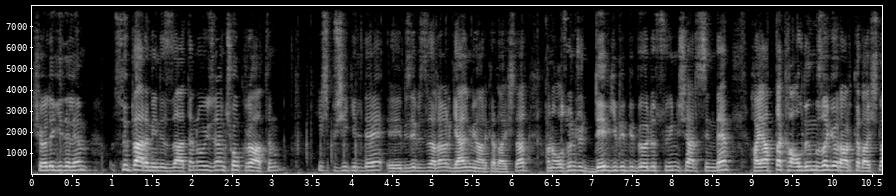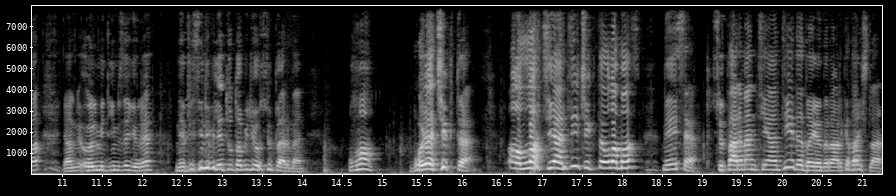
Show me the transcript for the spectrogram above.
şöyle gidelim. Süpermeniz zaten o yüzden çok rahatım. Hiçbir şekilde e, bize bir zarar gelmiyor arkadaşlar. Hani az önce dev gibi bir böyle suyun içerisinde hayatta kaldığımıza göre arkadaşlar. Yani ölmediğimize göre nefesini bile tutabiliyor Süpermen. Oha boya çıktı. Allah TNT çıktı olamaz. Neyse Süpermen TNT'ye de dayanır arkadaşlar.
